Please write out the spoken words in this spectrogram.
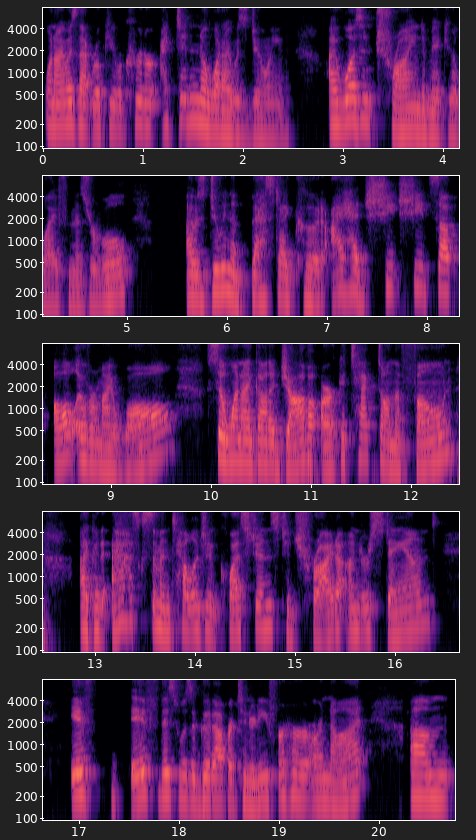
when I was that rookie recruiter. I didn't know what I was doing. I wasn't trying to make your life miserable. I was doing the best I could. I had sheet sheets up all over my wall. So when I got a Java architect on the phone, I could ask some intelligent questions to try to understand if if this was a good opportunity for her or not. Um,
